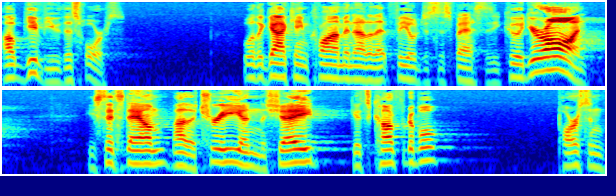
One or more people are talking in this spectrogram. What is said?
I'll give you this horse. Well, the guy came climbing out of that field just as fast as he could. You're on. He sits down by the tree in the shade, gets comfortable. Parson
